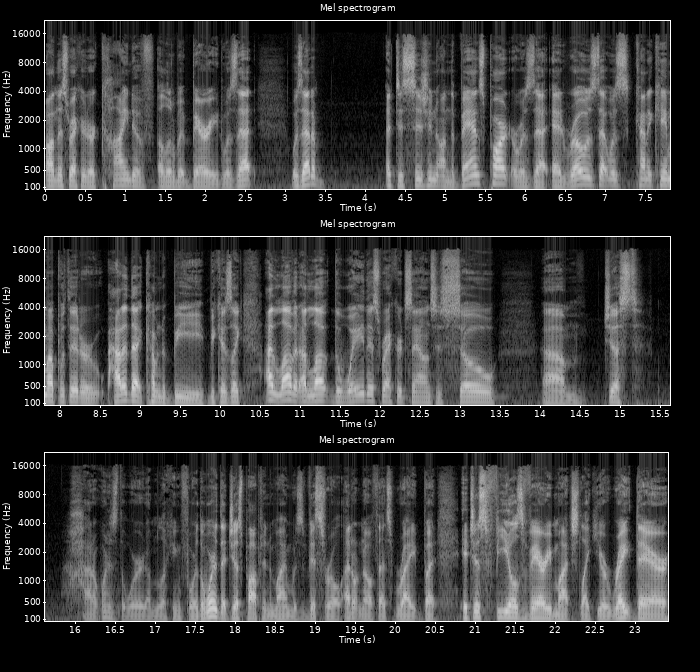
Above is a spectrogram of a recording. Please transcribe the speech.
on this record are kind of a little bit buried. Was that was that a a decision on the band's part, or was that Ed Rose that was kind of came up with it, or how did that come to be? Because like I love it. I love the way this record sounds is so um, just. I don't, what is the word I'm looking for? The word that just popped into mind was visceral. I don't know if that's right, but it just feels very much like you're right there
